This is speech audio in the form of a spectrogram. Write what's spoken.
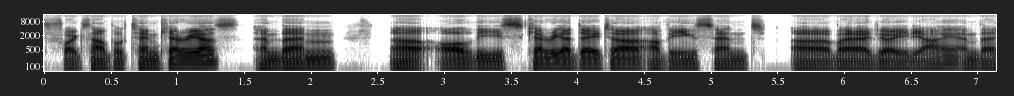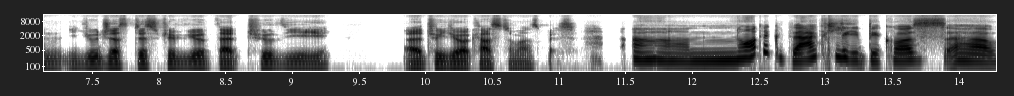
for example, 10 carriers, and then uh, all these carrier data are being sent uh, via Youredi, and then you just distribute that to the uh, to your customers base. Uh, not exactly, because uh,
